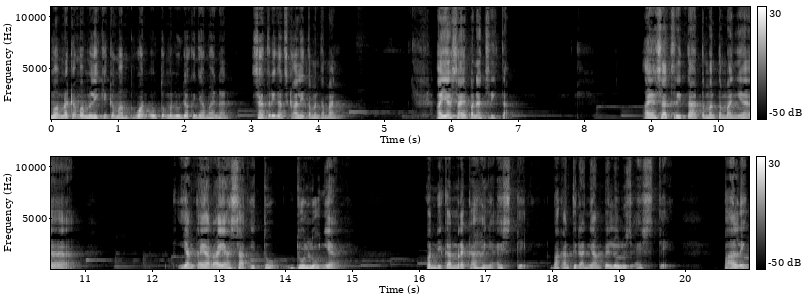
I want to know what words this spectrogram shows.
mereka memiliki kemampuan untuk menunda kenyamanan. Saya teringat sekali teman-teman. Ayah saya pernah cerita. Ayah saya cerita teman-temannya yang kaya raya saat itu dulunya pendidikan mereka hanya SD. Bahkan tidak nyampe lulus SD. Paling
